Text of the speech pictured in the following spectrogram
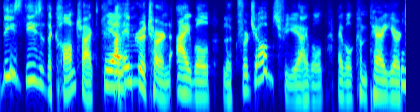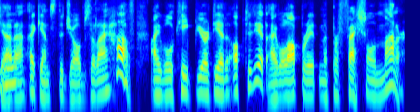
these these are the contracts. Yeah. And in return, I will look for jobs for you. I will I will compare your mm-hmm. data against the jobs that I have. I will keep your data up to date. I will operate in a professional manner.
